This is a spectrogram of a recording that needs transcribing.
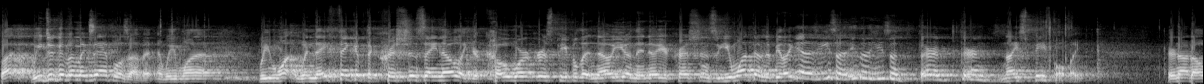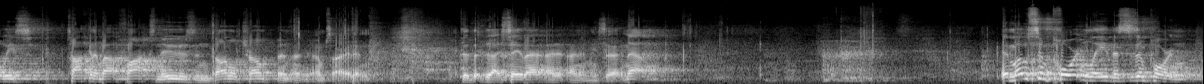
But we do give them examples of it, and we want to. We want when they think of the Christians they know, like your coworkers, people that know you and they know you're Christians. You want them to be like, yeah, he's a, he's a, he's a they're they're nice people. Like they're not always talking about Fox News and Donald Trump. And uh, I'm sorry, I didn't. Did, did I say that? I, I didn't mean to say that. Now. And most importantly, this is important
